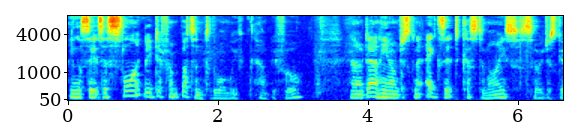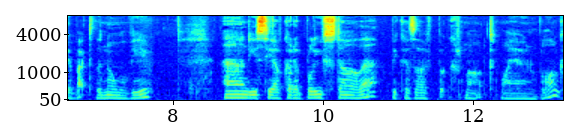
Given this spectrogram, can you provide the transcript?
And you'll see it's a slightly different button to the one we've had before. Now down here I'm just going to exit customize, so we just go back to the normal view. And you see I've got a blue star there because I've bookmarked my own blog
